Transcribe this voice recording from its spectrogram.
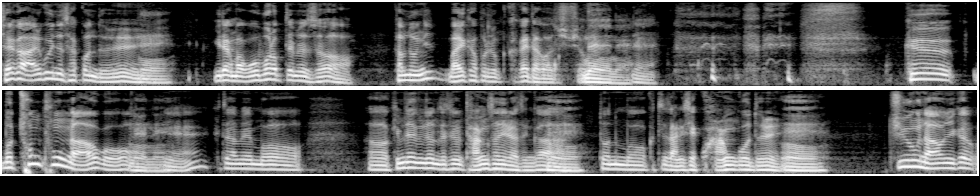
제가 알고 있는 사건들. 네. 이랑 막 오버럽 되면서, 감독님, 마이크 앞으로 좀 가까이 다가와 주십시오. 네네네. 네. 그, 뭐, 총풍 나오고, 네네. 예. 그 다음에 뭐, 어, 김대중 전 대통령 당선이라든가, 네. 또는 뭐, 그때 당시에 광고들, 네. 쭉 나오니까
